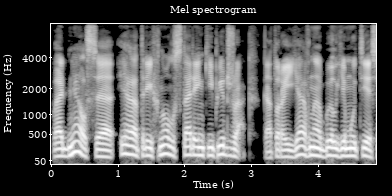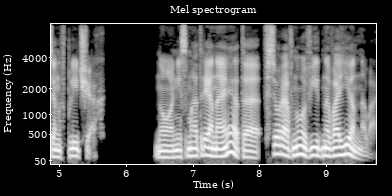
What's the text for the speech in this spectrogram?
поднялся и отряхнул старенький пиджак, который явно был ему тесен в плечах. Но, несмотря на это, все равно видно военного.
